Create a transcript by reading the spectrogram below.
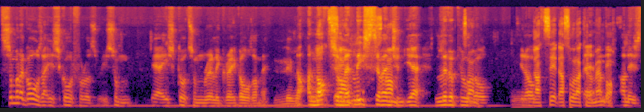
some of the goals that he scored for us, he's some yeah, he scored some really great goals, haven't he? Liverpool. Not, not to Some, at least to some. mention, yeah, Liverpool Some. goal. You know, That's it. That's all I can uh, remember. his- On his,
